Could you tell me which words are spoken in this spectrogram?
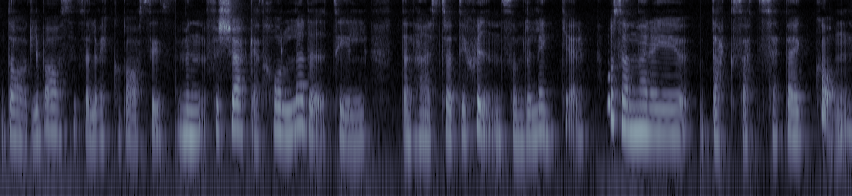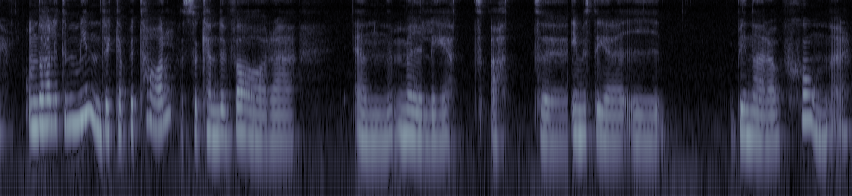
daglig basis eller veckobasis. Men försök att hålla dig till den här strategin som du lägger. Och sen är det ju dags att sätta igång. Om du har lite mindre kapital så kan det vara en möjlighet att eh, investera i binära optioner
